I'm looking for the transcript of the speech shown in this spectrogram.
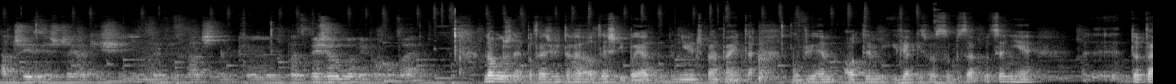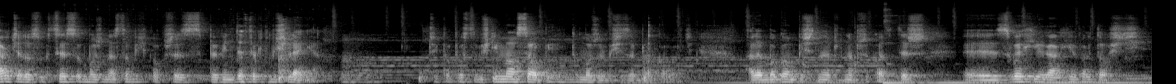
A czy jest jeszcze jakiś inny wyznacznik, y, powiedzmy, źródło niepowodzenia? No różne, bo teraz mi trochę odeszli, bo ja nie wiem, czy Pan pamięta. Mówiłem o tym i w jaki sposób zakłócenie e, dotarcia do sukcesu może nastąpić poprzez pewien defekt myślenia. Czyli po prostu myślimy o sobie, tu możemy się zablokować. Ale mogą być na, na przykład też e, złe hierarchie wartości.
